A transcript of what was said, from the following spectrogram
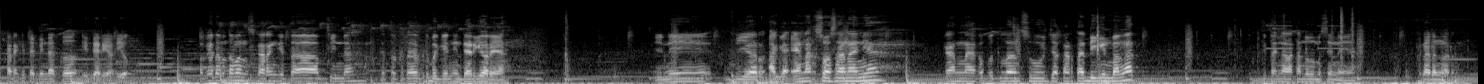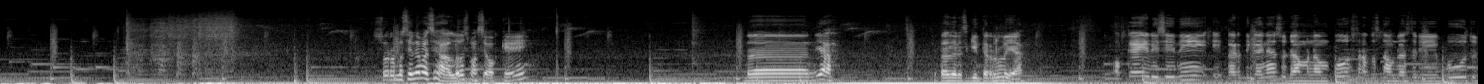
Sekarang kita pindah ke interior. Yuk teman-teman, sekarang kita pindah ke, kita ke bagian interior ya. Ini biar agak enak suasananya karena kebetulan suhu Jakarta dingin banget. Kita nyalakan dulu mesinnya ya. Kita dengar. Suara mesinnya masih halus, masih oke. Okay. Dan ya, kita dari segintir dulu ya. Oke, di sini R3-nya sudah menempuh 116.755.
